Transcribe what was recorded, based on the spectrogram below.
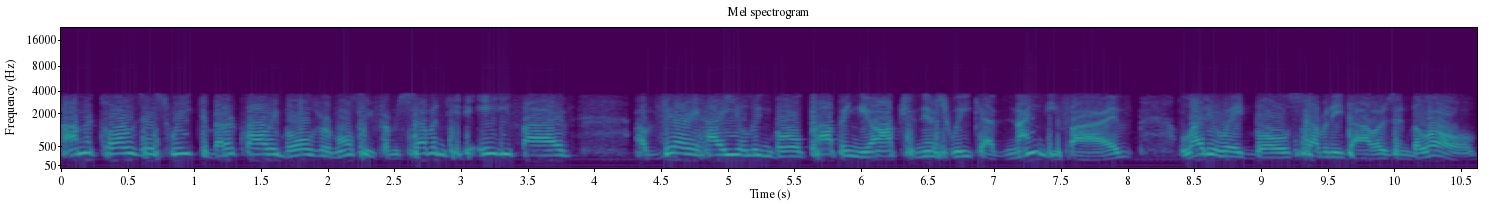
on the close this week, the better quality bulls were mostly from 70 to 85 a very high yielding bull topping the auction this week at 95 lighter weight bulls $70 and below.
